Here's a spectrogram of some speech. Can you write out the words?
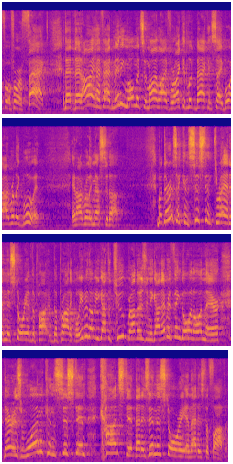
for, for a fact that, that I have had many moments in my life where I could look back and say, boy, I really blew it and I really messed it up. But there is a consistent thread in this story of the, the prodigal. Even though you got the two brothers and you got everything going on there, there is one consistent constant that is in this story, and that is the father.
